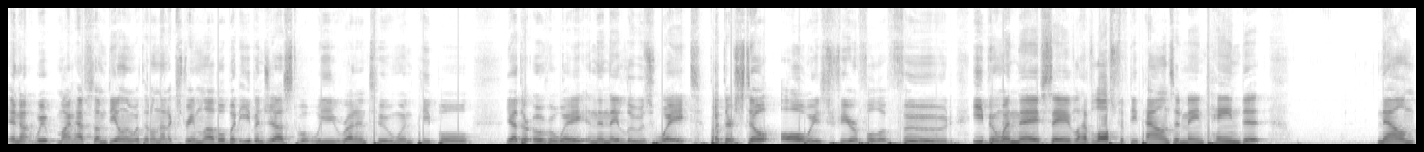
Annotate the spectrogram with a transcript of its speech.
and uh, we might have some dealing with it on that extreme level but even just what we run into when people yeah they're overweight and then they lose weight but they're still always fearful of food even when they say have lost 50 pounds and maintained it now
